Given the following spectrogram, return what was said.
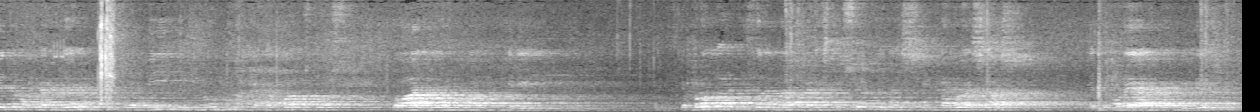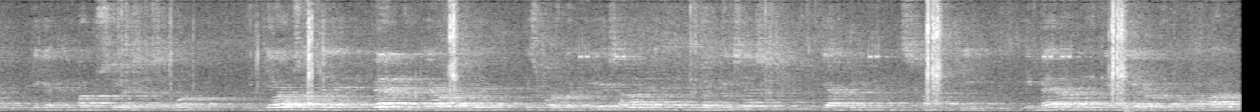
Και των Αρχαγγέλων, οι οποίοι υμνούν ακαταπαύστος το Άγιο όνομα του Κυρίου. Και πρώτα ήθελα να ευχαριστήσω και να συγχαρώ εσάς για την ωραία αυτή ομιλία και για την παρουσία σας εδώ. Δικαιώσατε, υπέρ δικαιώσατε τις προσδοκίες αλλά και την επιλογή σας για αυτήν την σημαντική ημέρα που είναι η ερωτή των γραμμάτων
